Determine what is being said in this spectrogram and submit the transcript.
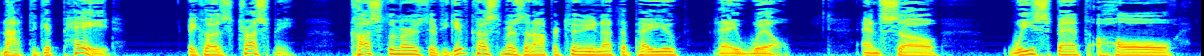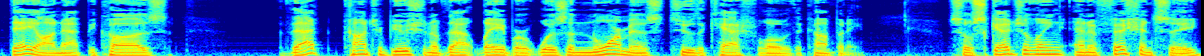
not to get paid. Because trust me, customers, if you give customers an opportunity not to pay you, they will. And so we spent a whole day on that because that contribution of that labor was enormous to the cash flow of the company. So scheduling and efficiency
